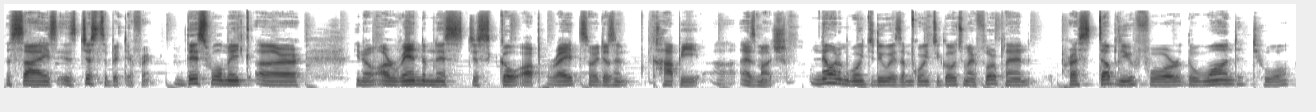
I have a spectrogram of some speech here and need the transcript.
the size is just a bit different. This will make our, you know, our randomness just go up, right? So it doesn't copy uh, as much. Now what I'm going to do is I'm going to go to my floor plan, press W for the wand tool.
